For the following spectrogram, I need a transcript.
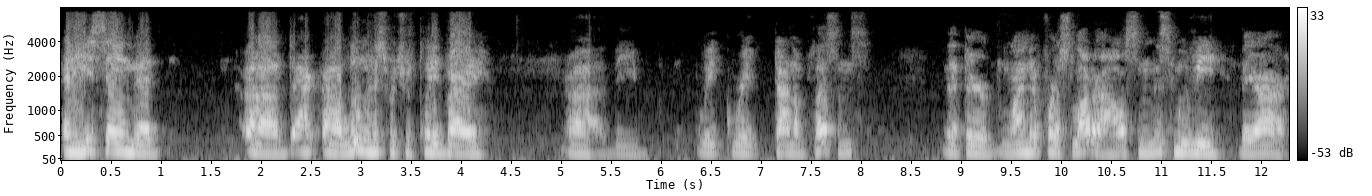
and he's saying that uh, uh, Loomis, which was played by uh, the late great Donald Pleasence, that they're lined up for a slaughterhouse. In this movie, they are.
